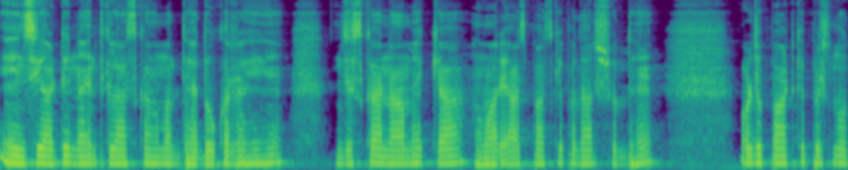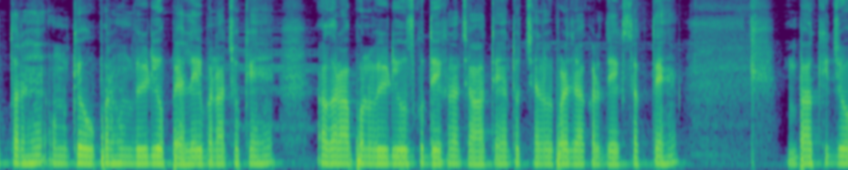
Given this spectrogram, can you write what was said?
N C R T ninth class का हम अध्याय दो कर रहे हैं, जिसका नाम है क्या? हमारे आसपास के पदार्थ शुद्ध हैं? और जो पाठ के प्रश्नोत्तर हैं, उनके ऊपर हम वीडियो पहले ही बना चुके हैं। अगर आप उन वीडियोज़ को देखना चाहते हैं तो चैनल पर जाकर देख सकते हैं। बाकी जो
